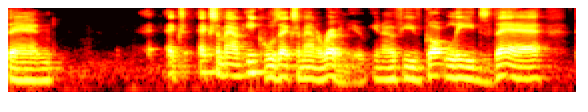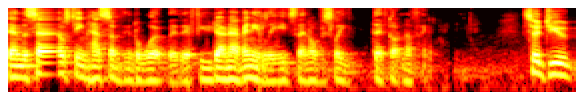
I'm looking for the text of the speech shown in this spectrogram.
then X, X amount equals X amount of revenue. You know, if you've got leads there, then the sales team has something to work with. If you don't have any leads, then obviously they've got nothing. So, do you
